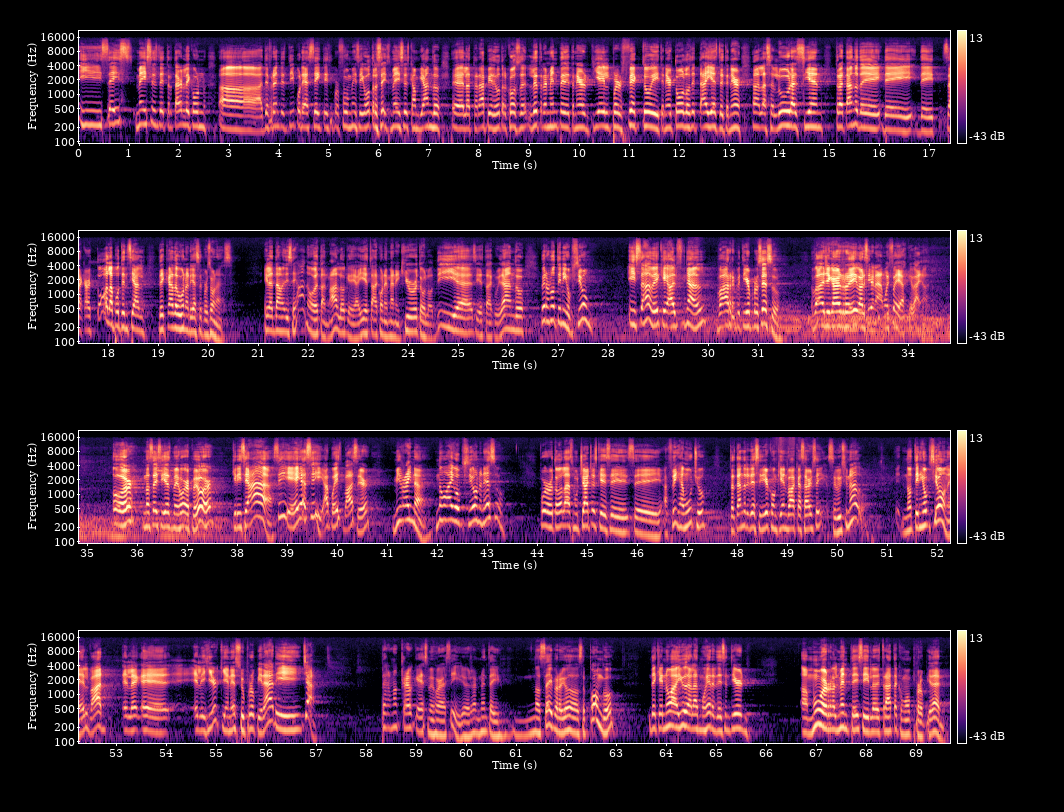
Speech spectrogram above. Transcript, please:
Y seis meses de tratarle con ah, diferentes tipos de aceites y perfumes y otros seis meses cambiando eh, la terapia de otra cosa, literalmente de tener piel perfecto y tener todos los detalles, de tener ah, la salud al 100, tratando de, de- de sacar toda la potencial de cada una de esas personas. Y la dama dice, ah, no es tan malo que ahí está con el manicure todos los días y está cuidando, pero no tiene opción. Y sabe que al final va a repetir el proceso. Va a llegar el rey y va a decir, ah, muy fea, que vaya. O, no sé si es mejor o peor, que dice, ah, sí, ella sí, ah, pues va a ser mi reina. No hay opción en eso. Por todas las muchachas que se, se aflijan mucho tratando de decidir con quién va a casarse, solucionado. No tiene opción, él va a eh, elegir quién es su propiedad y ya. Pero no creo que es mejor así. Yo realmente no sé, pero yo supongo de que no ayuda a las mujeres de sentir amor realmente si lo trata como propiedad.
